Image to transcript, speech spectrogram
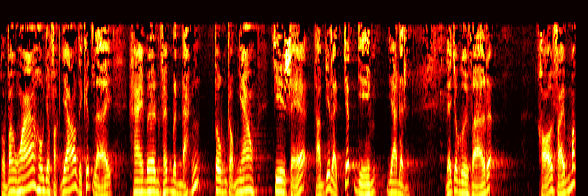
còn văn hóa, hôn nhân phật giáo thì khích lệ, hai bên phải bình đẳng, tôn trọng nhau, chia sẻ, thậm chí là trách nhiệm gia đình. Để cho người vợ đó khỏi phải mất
